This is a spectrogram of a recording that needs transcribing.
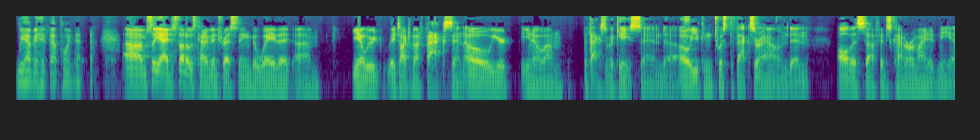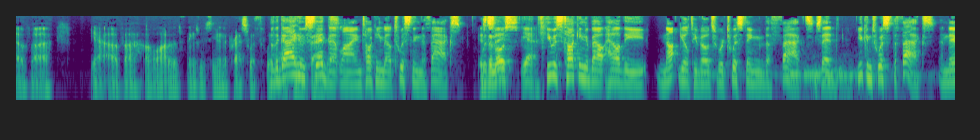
2017. we haven't hit that point yet. um, so yeah, I just thought it was kind of interesting the way that um, you know we were, they talked about facts and oh you're you know um, the facts of the case and uh, oh you can twist the facts around and all this stuff. It just kind of reminded me of uh, yeah of, uh, of a lot of the things we've seen in the press with. with the guy who alternate said that line, talking about twisting the facts, is the saying- most yeah He was talking about how the not guilty votes were twisting the facts. He said you can twist the facts, and they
